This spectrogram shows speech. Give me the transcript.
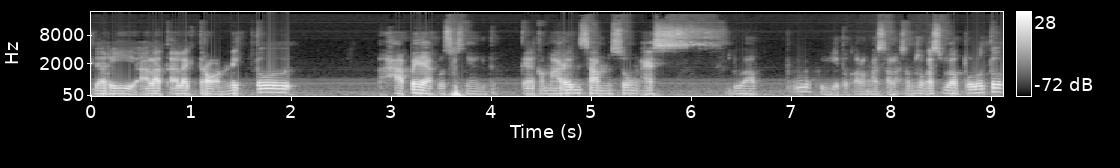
dari alat elektronik tuh HP ya khususnya gitu kayak kemarin Samsung S20 gitu kalau nggak salah. Samsung S20 tuh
